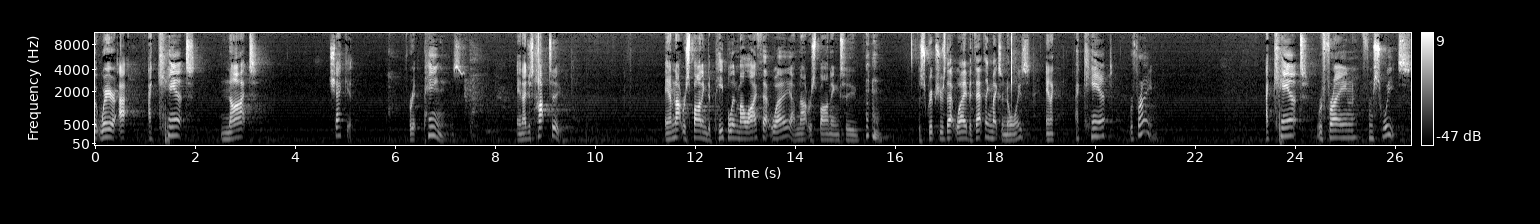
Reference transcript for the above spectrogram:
but where I, I can't not check it or it pings and I just hop to. And I'm not responding to people in my life that way. I'm not responding to the scriptures that way, but that thing makes a noise and I, I can't refrain. I can't refrain from sweets.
